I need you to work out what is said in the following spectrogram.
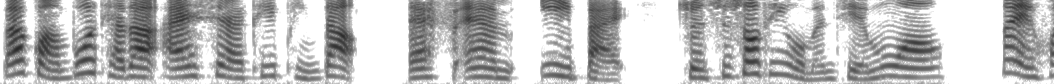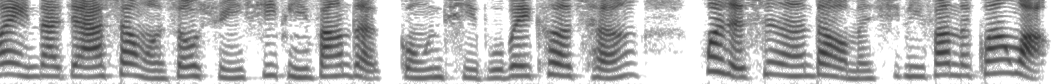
把广播调到 ICRT 频道 FM 一百，准时收听我们节目哦。那也欢迎大家上网搜寻西平方的攻其不备课程，或者是呢到我们西平方的官网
